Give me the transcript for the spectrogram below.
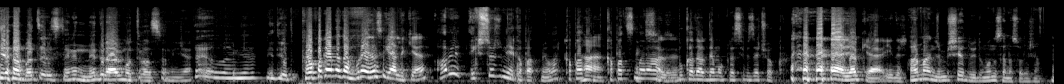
Ya Bataryası senin nedir abi motivasyonun ya? Hay Allah'ım ya. Ne diyordum? Propagandadan buraya nasıl geldik ya? Abi ekşi sözü niye kapatmıyorlar? Kapat, Ha, kapatsınlar abi. Sözlü. Bu kadar demokrasi bize çok. Yok ya iyidir. Harmancığım bir şey duydum onu sana soracağım. Hı.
